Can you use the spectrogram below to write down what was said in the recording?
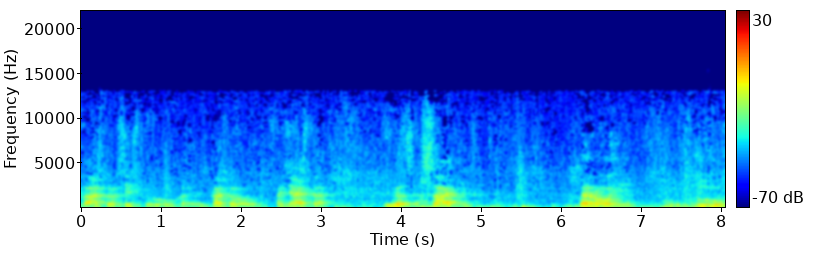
каждого сельского, каждого хозяйства имелся садик, дороги, клубы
